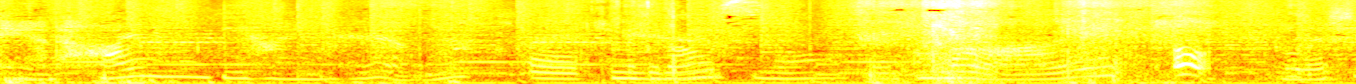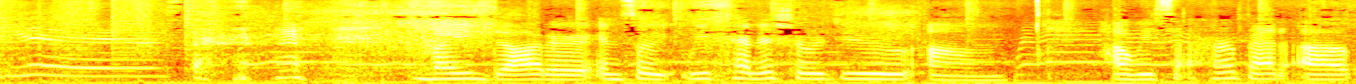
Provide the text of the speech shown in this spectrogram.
and hiding behind him. Oh, can I get out? No. My, oh, there she is. my daughter. And so we kind of showed you um, how we set her bed up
